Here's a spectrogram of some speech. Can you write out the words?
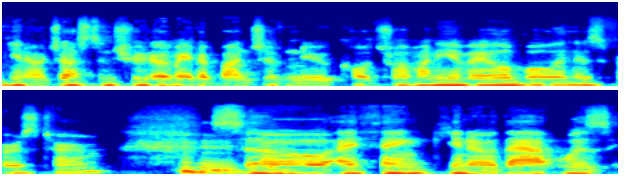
you know, Justin Trudeau made a bunch of new cultural money available in his first term. Mm-hmm. So I think, you know, that was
